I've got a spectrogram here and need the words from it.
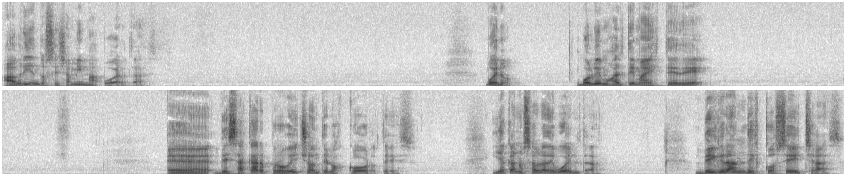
abriéndose ella misma puertas. Bueno, volvemos al tema este de, eh, de sacar provecho ante los cortes. Y acá nos habla de vuelta, de grandes cosechas,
